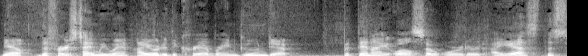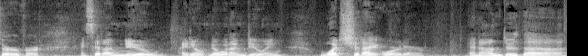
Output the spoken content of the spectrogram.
Now, the first time we went, I ordered the crab rangoon dip, but then I also ordered. I asked the server. I said, "I'm new. I don't know what I'm doing. What should I order?" And under the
